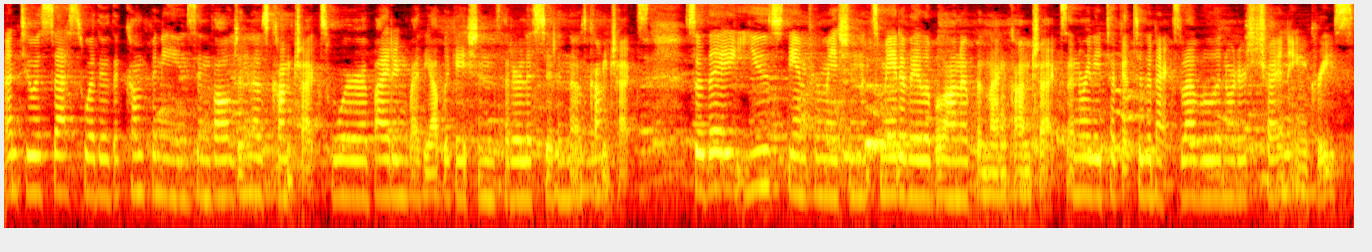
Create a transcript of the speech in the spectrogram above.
and to assess whether the companies involved in those contracts were abiding by the obligations that are listed in those contracts. So they used the information that's made available on open land contracts and really took it to the next level in order to try and increase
